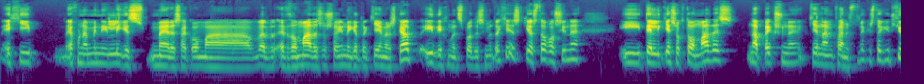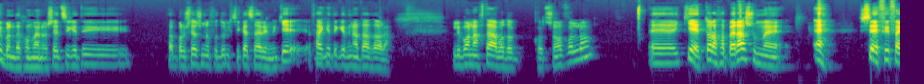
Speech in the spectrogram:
έχει, έχουν μείνει λίγες μέρες ακόμα, εβδομάδες όσο είναι για το Gamers Cup. Ήδη έχουμε τις πρώτες συμμετοχές και ο στόχος είναι οι τελικές 8 ομάδες να παίξουν και να εμφανιστούν και στο YouTube ενδεχομένως. Γιατί θα παρουσιάσουν ο Φουντούλης και η Κατσαρίνη και θα έχετε και δυνατά δώρα. Λοιπόν, αυτά από τον Κοτσόβολο. Ε, και τώρα θα περάσουμε ε, σε FIFA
